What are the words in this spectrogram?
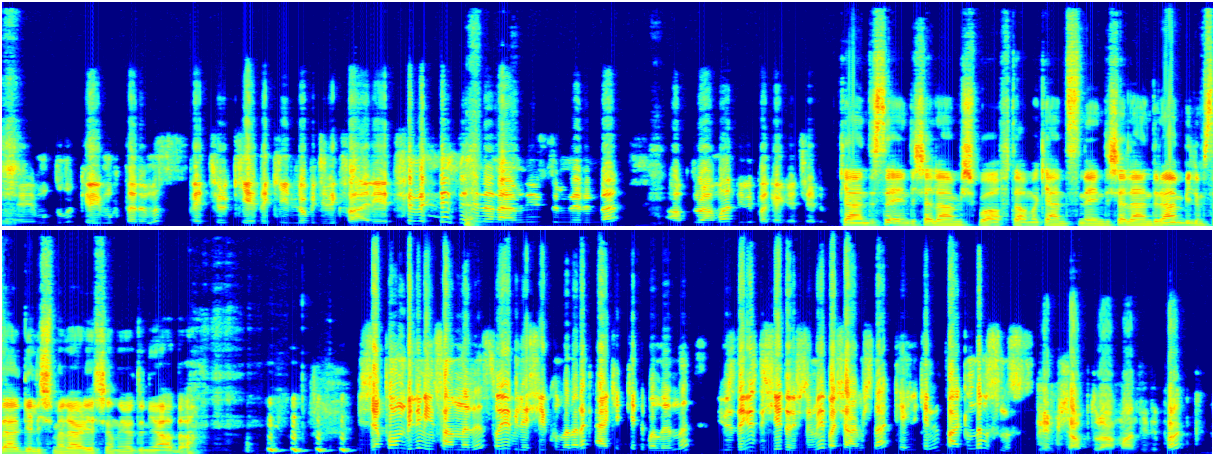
e, Mutluluk Köyü muhtarımız ve Türkiye'deki lobicilik faaliyetinin en önemli isimlerinden Abdurrahman Dilipak'a geçelim. Kendisi endişelenmiş bu hafta ama kendisini endişelendiren bilimsel gelişmeler yaşanıyor dünyada. Japon bilim insanları soya bileşiği kullanarak erkek kedi balığını %100 dişiye dönüştürmeyi başarmışlar. Tehlikenin farkında mısınız? Demiş Abdurrahman Dilipak.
